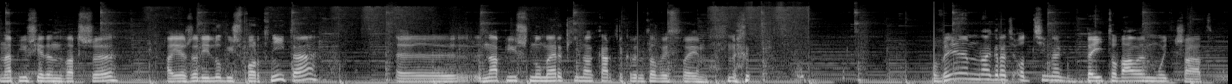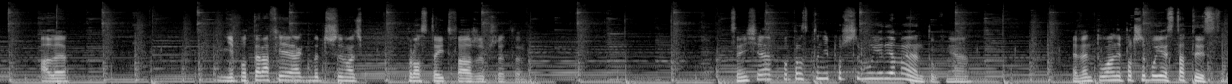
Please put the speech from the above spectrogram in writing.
napisz 1, 2, 3, a jeżeli lubisz Fortnite, yy, napisz numerki na karcie kredytowej swojej mamy. Powinienem nagrać odcinek, bejtowałem mój czat, ale nie potrafię jakby trzymać prostej twarzy przy tym. W sensie po prostu nie potrzebuję diamentów, nie? Ewentualnie potrzebuję statystyk.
